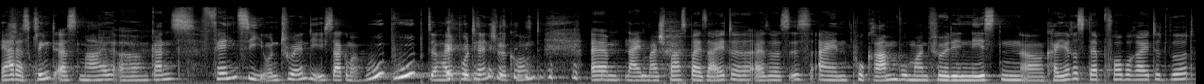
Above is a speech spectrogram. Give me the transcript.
Ja, das klingt erstmal äh, ganz fancy und trendy. Ich sage immer, whoop, whoop, der High Potential kommt. Ähm, nein, mal Spaß beiseite. Also es ist ein Programm, wo man für den nächsten äh, Karrierestep vorbereitet wird.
